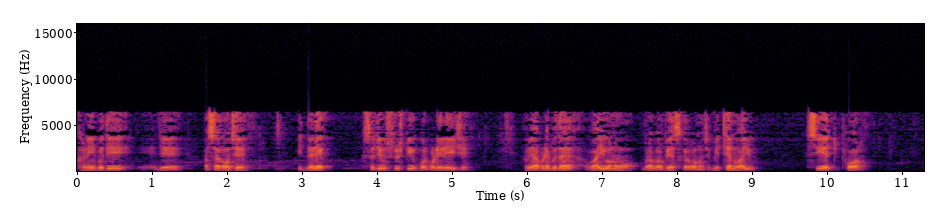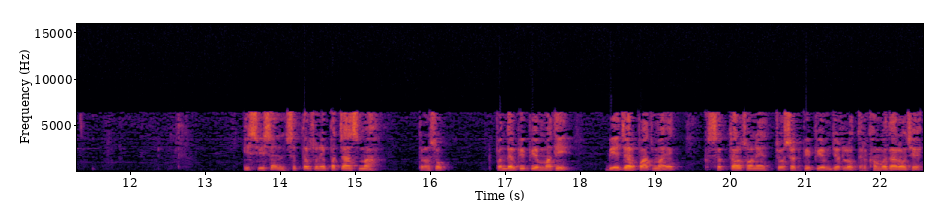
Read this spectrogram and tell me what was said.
ઘણી બધી જે અસરો છે, એ દરેક સજીવ સૃષ્ટિ ઉપર પડી રહી છે. હવે આપણે બધા વાયુઓનો બરાબર અભ્યાસ કરવાનો છે. મિથેન વાયુ સીએચ ફોર ઈસવીસન સત્તરસો ને પચાસમાં ત્રણસો પંદર પીપીએમમાંથી બે હજાર પાંચમાં એક સત્તરસો ને ચોસઠ પીપીએમ જેટલો ધરખમ વધારો છે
